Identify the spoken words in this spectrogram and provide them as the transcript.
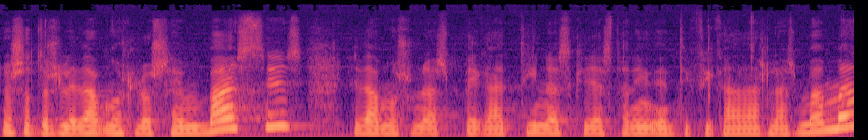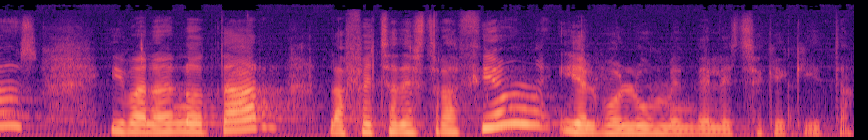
Nosotros le damos los envases, le damos unas pegatinas que ya están identificadas las mamás y van a anotar la fecha de extracción y el volumen de leche que quita.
